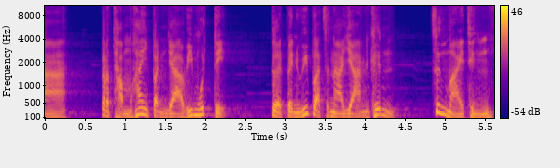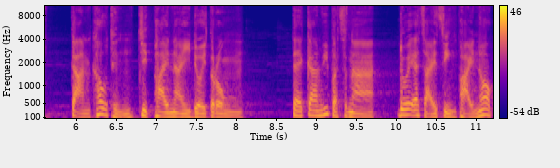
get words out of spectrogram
นากระทำให้ปัญญาวิมุตติ เกิดเป็นวิปัสสนาญาณขึ้น ซึ่งหมายถึงการเข้าถึงจิตภายในโดยตรง แต่การวิปัสสนาโดยอาศัยสิ่งภายนอก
